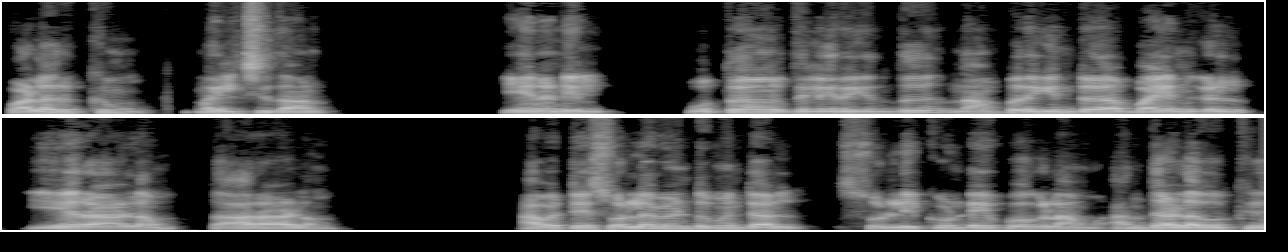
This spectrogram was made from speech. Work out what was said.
பலருக்கும் மகிழ்ச்சிதான். ஏனெனில் புத்தகத்தில் இருந்து நாம் பெறுகின்ற பயன்கள் ஏராளம் தாராளம். அவற்றை சொல்ல வேண்டுமென்றால் சொல்லிக்கொண்டே போகலாம். அந்த அளவுக்கு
